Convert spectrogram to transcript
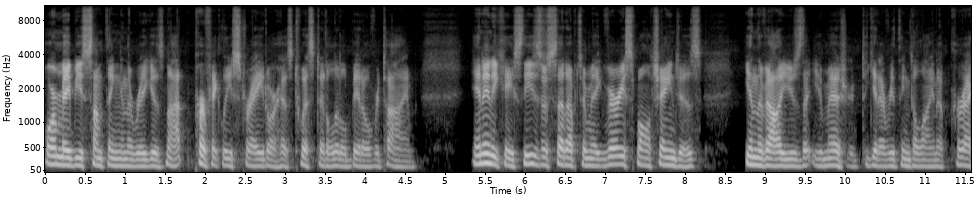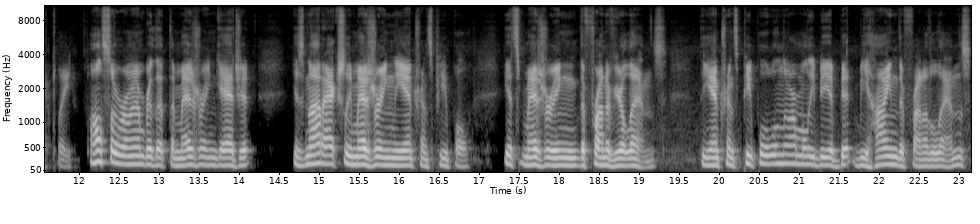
or maybe something in the rig is not perfectly straight or has twisted a little bit over time. In any case, these are set up to make very small changes in the values that you measured to get everything to line up correctly. Also remember that the measuring gadget is not actually measuring the entrance pupil it's measuring the front of your lens. The entrance pupil will normally be a bit behind the front of the lens,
